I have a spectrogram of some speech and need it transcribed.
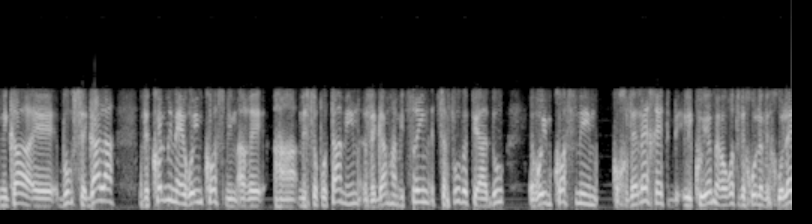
נקרא אה, בורס גאלה, וכל מיני אירועים קוסמיים. הרי המסופוטמים וגם המצרים צפו ותיעדו אירועים קוסמיים, כוכבי לכת, ליקויי מאורות וכולי וכולי,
